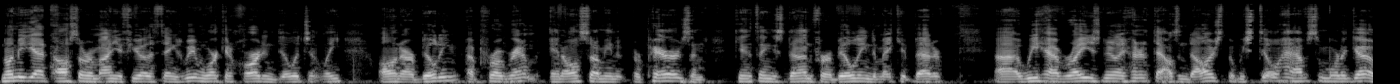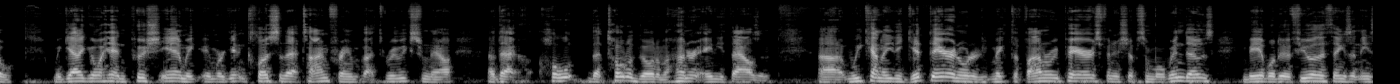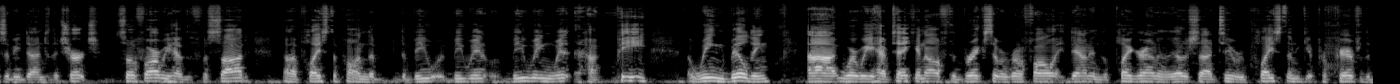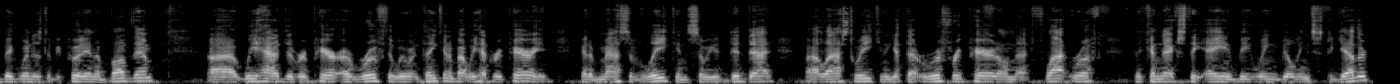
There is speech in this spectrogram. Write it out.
Let me get, also remind you a few other things. We've been working hard and diligently on our building uh, program and also, I mean, repairs and getting things done for our building to make it better. Uh, we have raised nearly $100,000, but we still have some more to go. We got to go ahead and push in, we, and we're getting close to that time frame about three weeks from now of that whole that total goal of 180,000. Uh, we kind of need to get there in order to make the final repairs, finish up some more windows, and be able to do a few other things that needs to be done to the church. So far, we have the facade uh, placed upon the the B, B, B wing uh, B wing building, uh, where we have taken off the bricks that were going to fall down into the playground and the other side too, replace them, get prepared for the big windows to be put in above them. Uh, we had to repair a roof that we weren't thinking about. We had to repair it. We had a massive leak, and so we did that uh, last week and get that roof repaired on that flat roof that connects the A and B wing buildings together.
